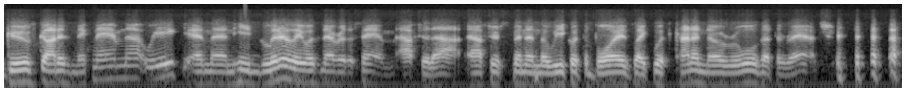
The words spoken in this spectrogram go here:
Goof got his nickname that week, and then he literally was never the same after that. After spending the week with the boys, like with kind of no rules at the ranch.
